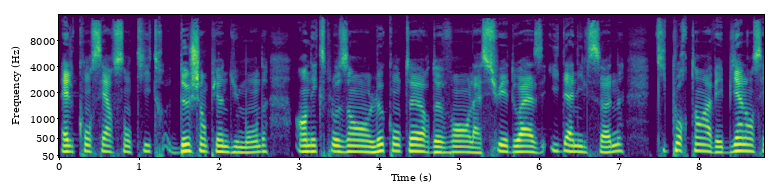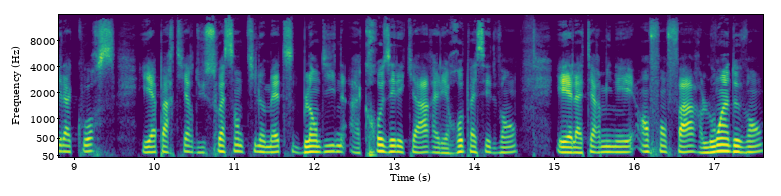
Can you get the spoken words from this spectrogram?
elle conserve son titre de championne du monde en explosant le compteur devant la Suédoise Ida Nilsson, qui pourtant avait bien lancé la course. Et à partir du 60 km, Blandine a creusé l'écart, elle est repassée devant et elle a terminé en fanfare, loin devant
